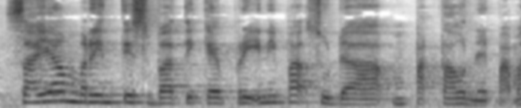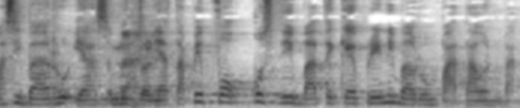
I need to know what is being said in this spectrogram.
Saya merintis batik Kepri ini Pak sudah empat tahun ya Pak, masih baru ya sebetulnya. Nah. Tapi fokus di batik Kepri ini baru empat tahun Pak.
